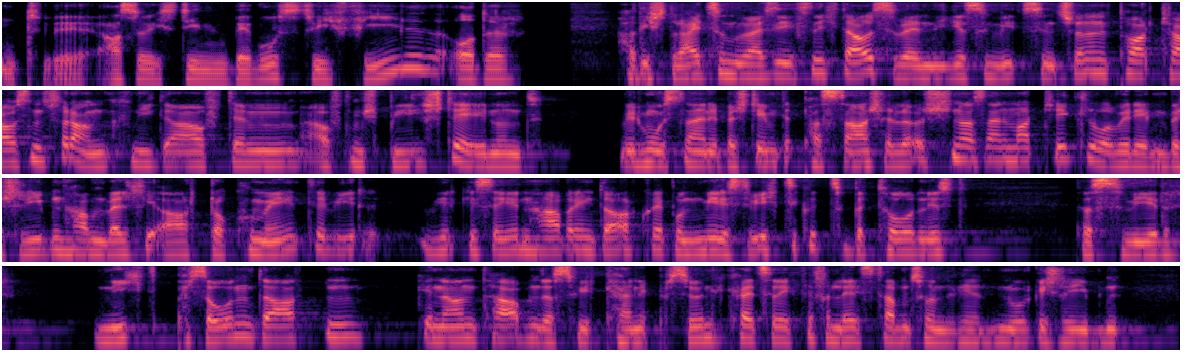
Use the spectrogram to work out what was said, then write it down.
Und äh, also ist Ihnen bewusst, wie viel oder? Hat die Streitsumme weiß ich jetzt nicht auswendig. Es sind schon ein paar tausend Franken, die da auf dem, auf dem Spiel stehen. Und wir mussten eine bestimmte Passage löschen aus einem Artikel, wo wir eben beschrieben haben, welche Art Dokumente wir, wir gesehen haben im Dark Web. Und mir ist wichtig zu betonen ist, dass wir nicht Personendaten genannt haben, dass wir keine Persönlichkeitsrechte verletzt haben, sondern wir haben nur geschrieben,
